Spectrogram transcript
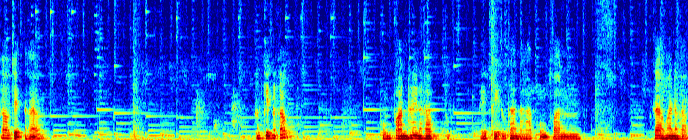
เก้าเจ็ดนะครับ อังกฤษนะครับ ผมฟันให้นะครับ ทุกเอฟซีทุกท่านนะครับ ผมฟันเก้าห้นะครับ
